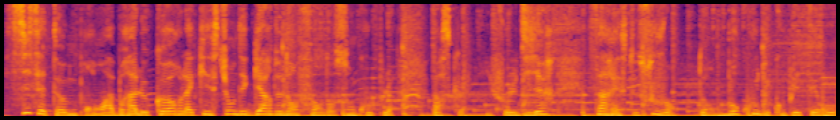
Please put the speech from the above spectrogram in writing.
si cet homme prend à bras le corps la question des gardes d'enfants dans son couple. Parce que, il faut le dire, ça reste souvent, dans beaucoup de couples hétéros,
